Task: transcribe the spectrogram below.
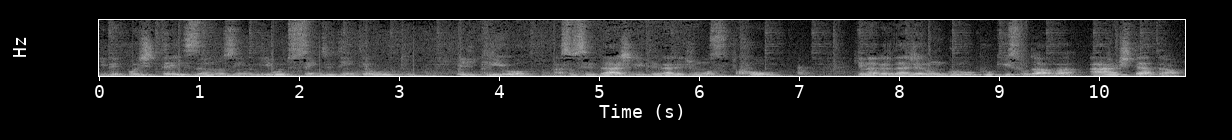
E depois de três anos, em 1888, ele criou a Sociedade Literária de Moscou, que na verdade era um grupo que estudava arte teatral,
